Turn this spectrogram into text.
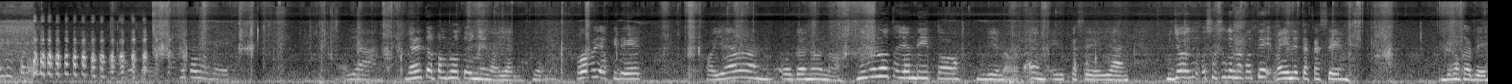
Ito pala. Ito, Nakita mo ba? O, yan. Ganito, pagluto niya, no, yan, yan. O, kaya, kidit. O, yan. O, ganun, no. Niluluto yan dito. Hindi, no. Ay, mainit kasi, yan. Medyo susugan ng konti. Mainit na kasi. Mo kabe.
